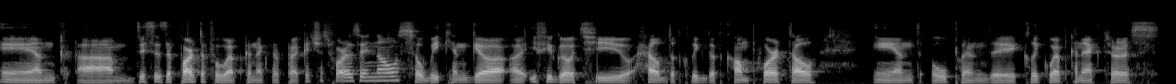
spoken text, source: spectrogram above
and um, this is a part of a web connector package as far as I know. So we can go, uh, if you go to help.qlik.com portal and open the Qlik web connectors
